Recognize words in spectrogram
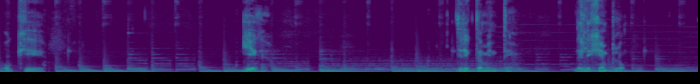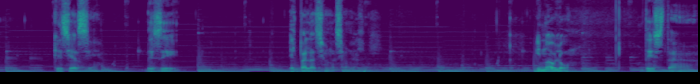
o que llega directamente del ejemplo que se hace desde el Palacio Nacional. Y no hablo de esta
